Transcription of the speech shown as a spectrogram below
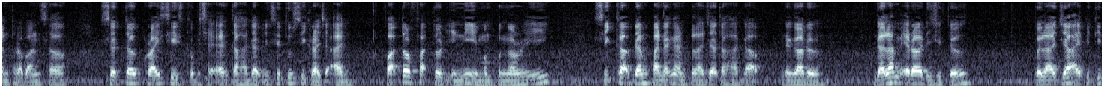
antarabangsa serta krisis kepercayaan terhadap institusi kerajaan. Faktor-faktor ini mempengaruhi sikap dan pandangan pelajar terhadap negara. Dalam era digital, pelajar IPT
